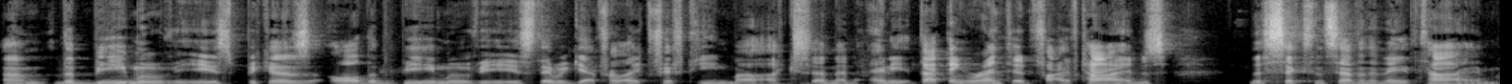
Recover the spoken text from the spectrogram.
um, the B movies, because all the B movies they would get for like 15 bucks. And then any that thing rented five times, the sixth and seventh and eighth time,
